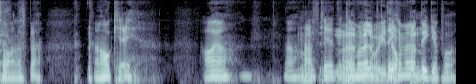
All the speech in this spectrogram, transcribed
tar hans bara. Ja, okej. Ja, ja. ja Men han- okej, det kan man men väl, kan man bygga på.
